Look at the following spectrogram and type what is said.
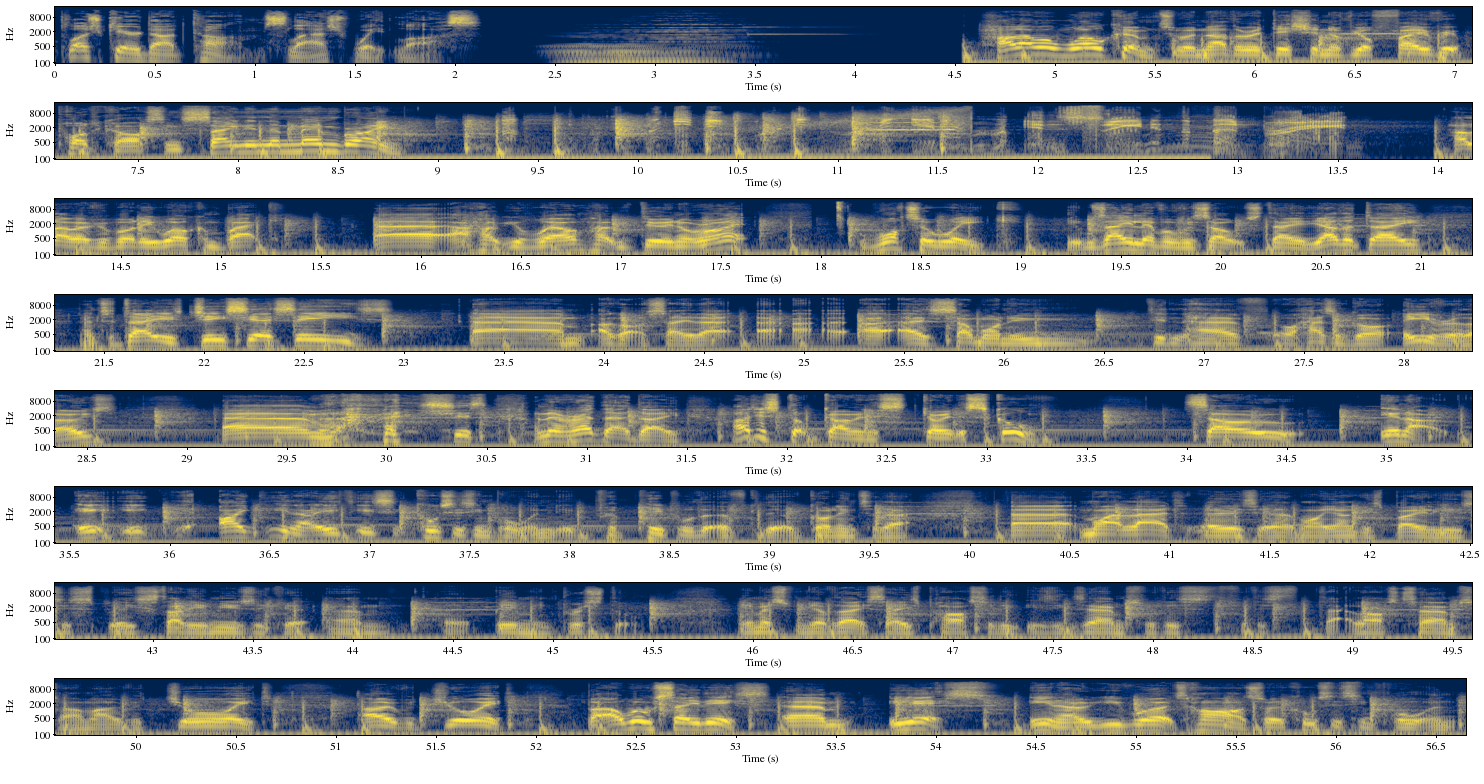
plushcare.com slash weight loss. Hello and welcome to another edition of your favourite podcast, Insane in the Membrane. Insane in the membrane. Hello, everybody. Welcome back. Uh, I hope you're well. Hope you're doing all right. What a week! It was A level results day the other day, and today is GCSEs. Um, I got to say that uh, uh, as someone who didn't have or hasn't got either of those, um, just, I never had that day. I just stopped going to, going to school. So you know, it, it, I, you know, it, it's, of course it's important for people that have, that have gone into that. Uh, my lad, is uh, my youngest Bailey, who's just, he's studying music at, um, at BIMM in Bristol. He messaged me the other day say he's passed his exams for this for this that last term, so I'm overjoyed, overjoyed. But I will say this: um, yes, you know, you've worked hard, so of course it's important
